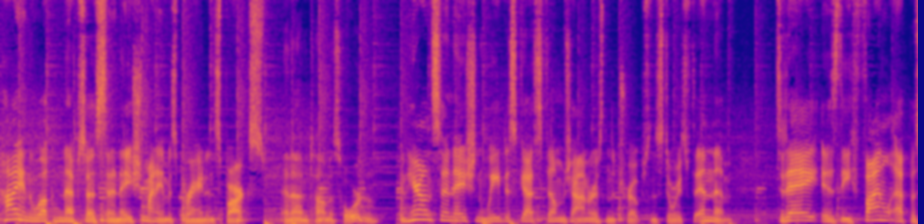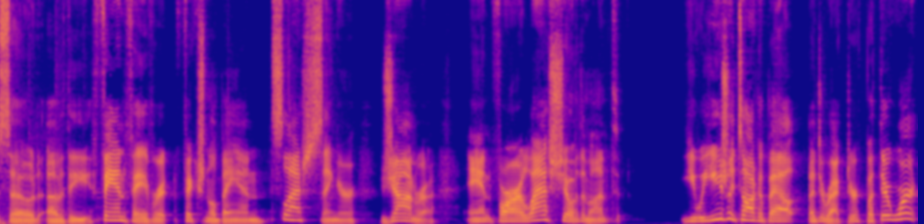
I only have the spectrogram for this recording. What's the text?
Hi, and welcome to episode of Cinenation. My name is Brandon Sparks. and I'm Thomas Horton. And here on Cinenation, we discuss film genres and the tropes and stories within them. Today is the final episode of the fan favorite fictional band slash singer genre. And for our last show of the month, you, we usually talk about a director, but there weren't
